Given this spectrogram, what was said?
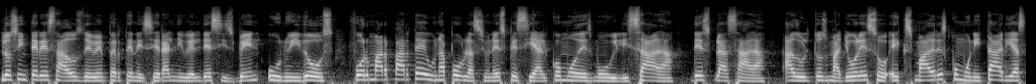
Los interesados deben pertenecer al nivel de CISBEN 1 y 2, formar parte de una población especial como desmovilizada, desplazada, adultos mayores o exmadres comunitarias,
